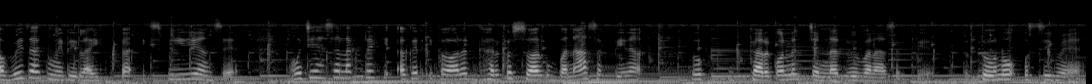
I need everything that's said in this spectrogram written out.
अभी तक मेरी लाइफ का एक्सपीरियंस है, मुझे ऐसा लगता है कि अगर एक औरत घर को स्वर्ग बना सकती है ना तो घर को ना जन्नत भी बना सकती है। तो दोनों उसी में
